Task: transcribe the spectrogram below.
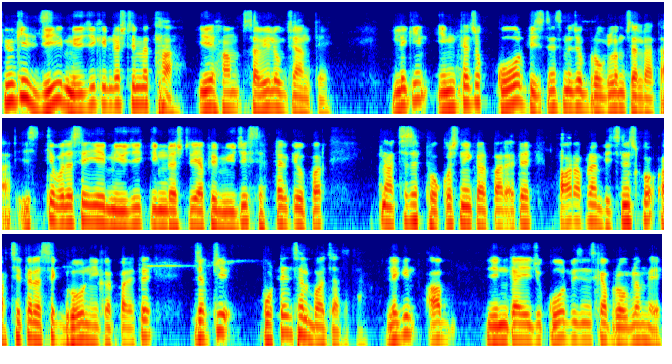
क्योंकि जी म्यूज़िक इंडस्ट्री में था, ये हम सभी लोग जानते हैं। लेकिन इनका जो कोर बिज़नेस में जो प्रॉब्लम चल रहा था, इसके वजह से ये म्यूज़िक इंडस्ट्री या फिर म्यूज़िक सेक्टर के ऊपर इतना अच्छे से फोकस नहीं कर पा रहे थे और अपना बिज़नेस को अच्छी तरह से ग्रो नहीं कर पा रहे थे, जबकि पोटेंशियल बहुत ज़्यादा था। लेकिन अब जिनका ये जो कोर बिज़नेस का प्रॉब्लम है,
